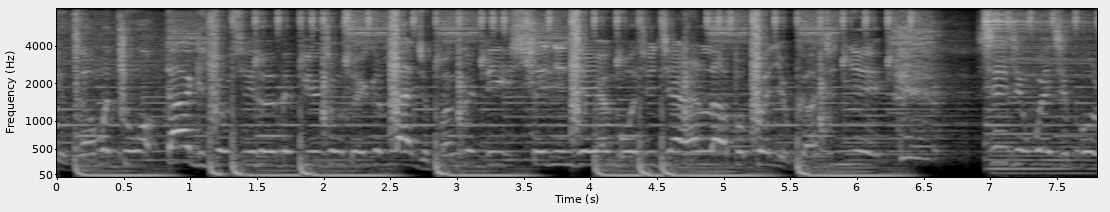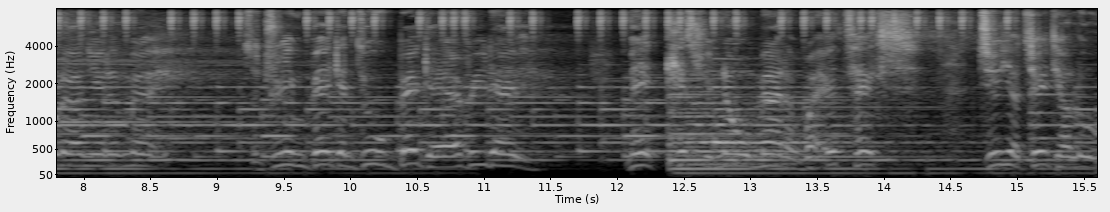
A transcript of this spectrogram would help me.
有这么多。打个游戏，喝杯啤酒，睡个懒觉，蹦个迪。时间这样过去，家人、老婆、朋友看着你。时间维持不了你的美 dream big and do big every day。Make history no matter what it takes。只有这条路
